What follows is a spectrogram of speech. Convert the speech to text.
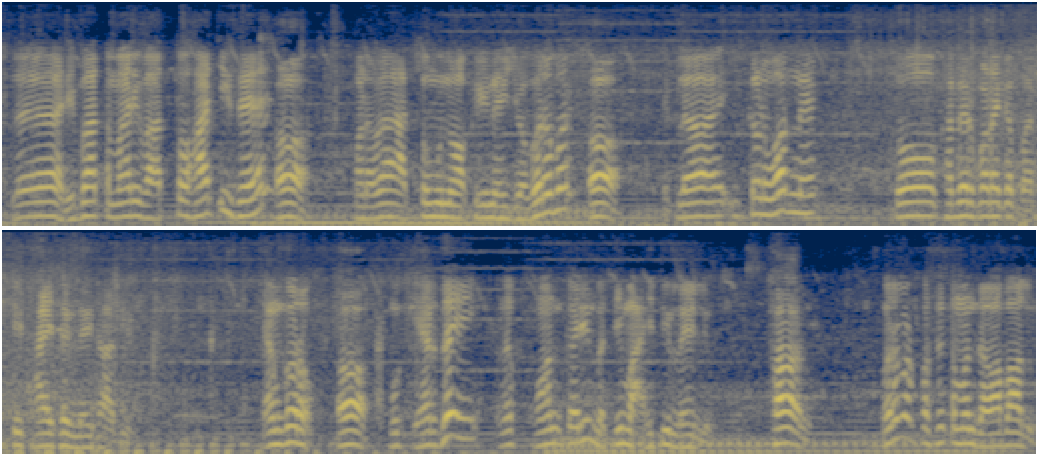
એટલે હરીબા તમારી વાત તો સાચી છે. હા. પણ હવે આજ તો હું નોકરી નહીં ગયો બરોબર? હા. એટલે ઈકણ હોત ને તો ખબર પડે કે ભરતી થાય છે કે નહીં થતી. એમ કરો. હા. હું ઘેર જઈ અને ફોન કરીને બધી માહિતી લઈ લઉં સારું બરોબર? પછી તમને જવાબ આલું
